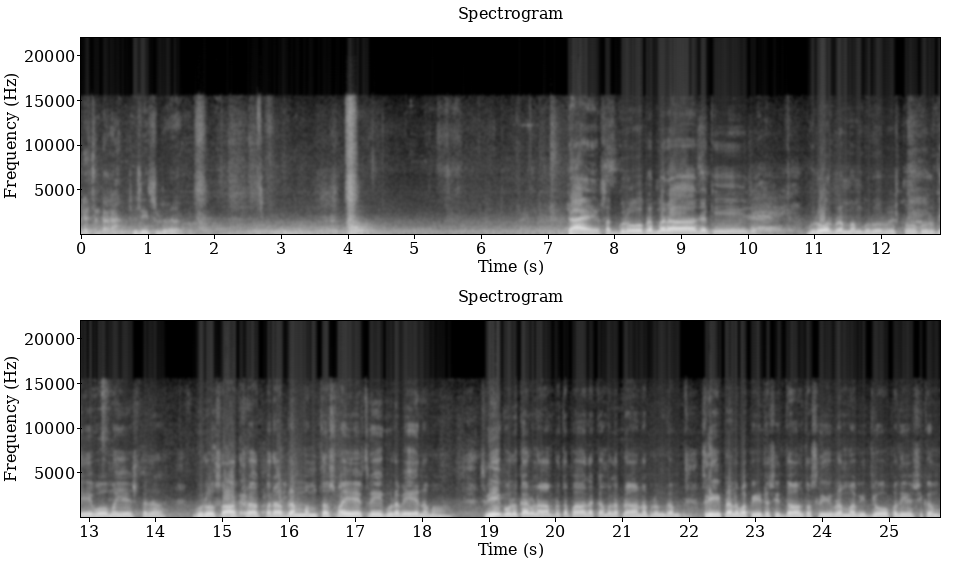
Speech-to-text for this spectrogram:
నిల్చుంటారా? గురోర్బ్రహ్మం గురుర్విష్ణు గురుదేవో మహేశ్వర. గురు సాక్షాత్ పరబ్రహ్మం తస్మై శ్రీ గురవే నమ. శ్రీ గురు కరుణామృత పాద కమల ప్రాణభృంగం శ్రీ ప్రణవపీఠ సిద్ధాంత శ్రీ బ్రహ్మ విద్యోపదేశికం.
